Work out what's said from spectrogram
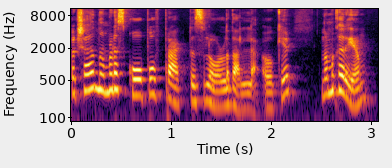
പക്ഷേ അത് നമ്മുടെ സ്കോപ്പ് ഓഫ് പ്രാക്ടീസിലുള്ളതല്ല ഓക്കെ നമുക്കറിയാം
